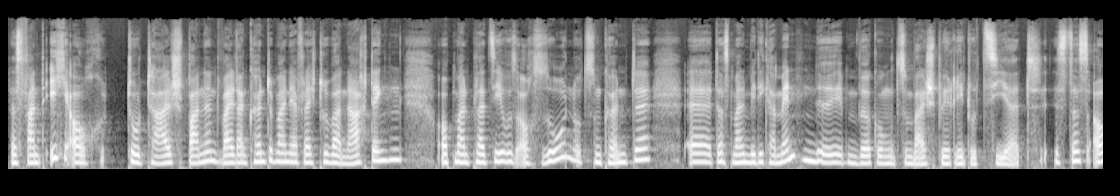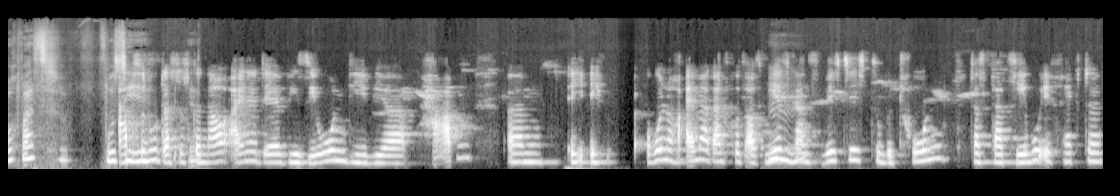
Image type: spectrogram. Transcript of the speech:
Das fand ich auch total spannend, weil dann könnte man ja vielleicht drüber nachdenken, ob man Placebos auch so nutzen könnte, äh, dass man Medikamentennebenwirkungen zum Beispiel reduziert. Ist das auch was, wo Sie. Absolut, das ist ja. genau eine der Visionen, die wir haben. Ähm, ich, ich hole noch einmal ganz kurz aus. Mir mhm. ist ganz wichtig zu betonen, dass Placebo-Effekte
